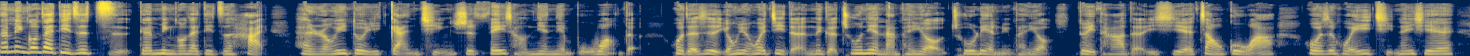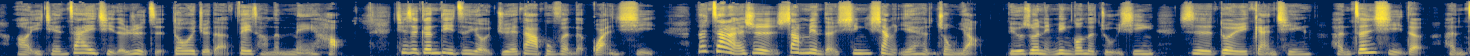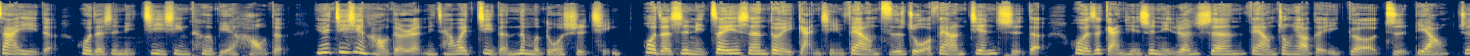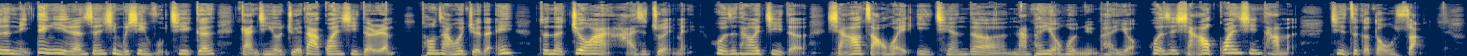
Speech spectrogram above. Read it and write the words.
那命宫在地支子跟命宫在地支亥，很容易对于感情是非常念念不忘的，或者是永远会记得那个初恋男朋友、初恋女朋友对他的一些照顾啊，或者是回忆起那些啊以前在一起的日子，都会觉得非常的美好。其实跟地支有绝大部分的关系。那再来是上面的星象也很重要，比如说你命宫的主星是对于感情很珍惜的。很在意的，或者是你记性特别好的，因为记性好的人，你才会记得那么多事情；或者是你这一生对于感情非常执着、非常坚持的，或者是感情是你人生非常重要的一个指标，就是你定义人生幸不幸福，其实跟感情有绝大关系的人，通常会觉得，哎，真的旧爱还是最美，或者是他会记得想要找回以前的男朋友或女朋友，或者是想要关心他们，其实这个都算。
